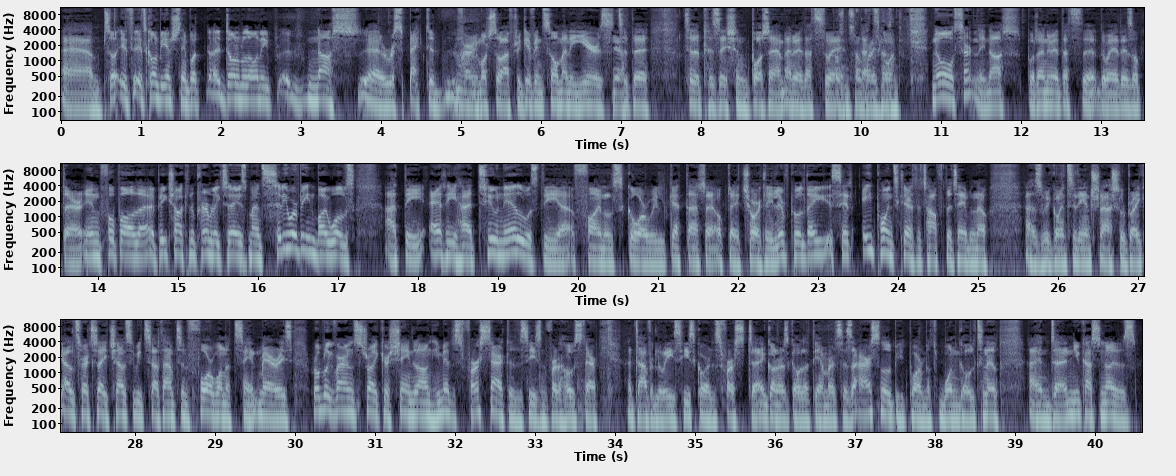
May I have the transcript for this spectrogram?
Um, so it's, it's going to be interesting. But uh, Donal Moloney, uh, not uh, respected very much so after giving so many years Mm. Yeah. to the to the position. But um, anyway, that's the way Doesn't sound that's very going. pleasant. No, certainly not. But anyway, that's the, the way it is up there. In football, uh, a big shock in the Premier League today is Man City were beaten by Wolves at the Etihad. 2 0 was the uh, final score. We'll get that uh, update shortly. Liverpool, they sit eight points clear at the top of the table now as we go into the international break. Elsewhere today, Chelsea beat Southampton 4 1 at St Mary's. Republic of Ireland striker Shane Long, he made his first start of the season for the host there. And David Luiz, he scored his first uh, Gunners goal at the Emirates as Arsenal beat Bournemouth 1 goal to nil. And uh, Newcastle United was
